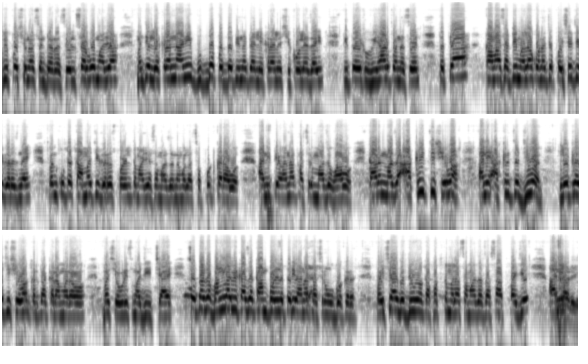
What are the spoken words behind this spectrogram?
विपशना सेंटर असेल सर्व माझ्या म्हणजे लेकरांना आणि बुद्ध पद्धतीनं त्या लेकराला शिकवल्या जाईल. तिथं एक विहार पण असेल. तर त्या कामासाठी मला कोणाच्या पैशाची गरज नाही पण कुठं कामाची गरज पडेल तर माझ्या समाजानं मला सपोर्ट करावं आणि ते अनाथ आश्रम माझं व्हावं. कारण माझं आखरीची सेवा आणि आखरीचं जीवन लेकराची सेवा करता करा मरावं. बस एवढीच माझी इच्छा आहे. स्वतःचा बंगला विकायचं काम पडलं तरी अनाथ आश्रम उभं कर पैसे अगं देऊ नका फक्त मला समाजाचा साथ पाहिजे आणि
